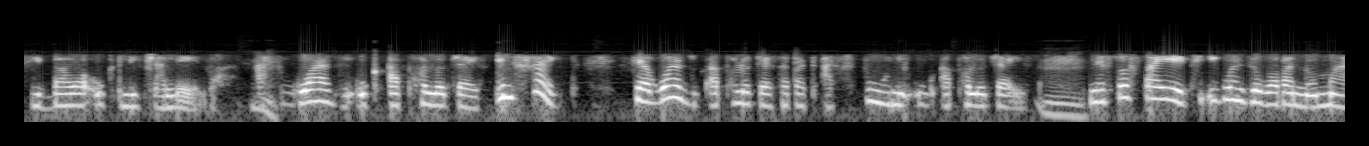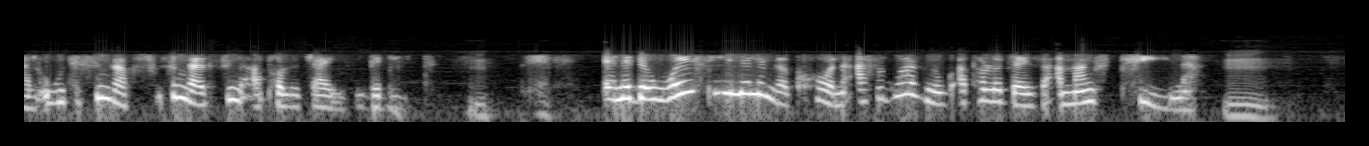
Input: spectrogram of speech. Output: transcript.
sibawa ukulitshalelwa asikwazi uku-apologize. In fact siyakwazi uku-apologize but asifuni uku-apologize. Mm. ne-society ikwenze kwaba normal ukuthi singa singa singa-apologize the beat. And the way silimele ngakhona asikwazi noku-apologize amongst thina. Mm.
